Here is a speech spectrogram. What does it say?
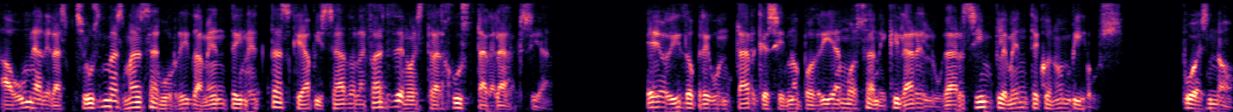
A una de las chusmas más aburridamente ineptas que ha pisado la faz de nuestra justa galaxia. He oído preguntar que si no podríamos aniquilar el lugar simplemente con un virus. Pues no.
